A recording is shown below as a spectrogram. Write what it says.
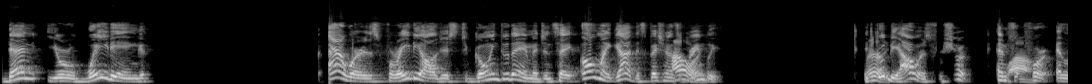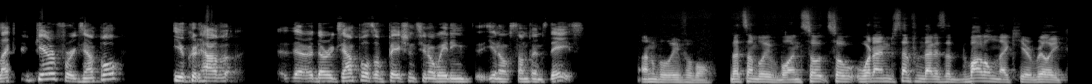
Then you're waiting hours for radiologists to go into the image and say, oh my God, this patient has hours. a brain bleed. It really? could be hours for sure. And wow. for, for elective care, for example, you could have there, there are examples of patients, you know, waiting, you know, sometimes days. Unbelievable. That's unbelievable. And so, so what I understand from that is that the bottleneck here really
